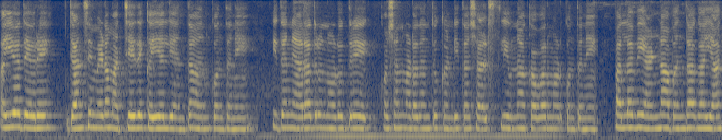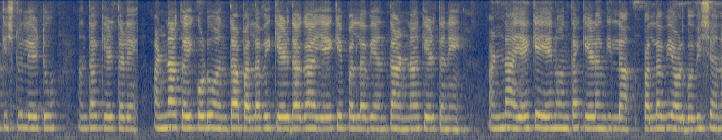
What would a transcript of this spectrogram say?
ಅಯ್ಯೋ ದೇವ್ರೆ, ಜಾನ್ಸಿ ಮೇಡಮ್ ಅಚ್ಚೆ ಕೈಯಲ್ಲಿ ಅಂತ ಅನ್ಕೊತಾನೆ. ಇದನ್ನು ಯಾರಾದರೂ ನೋಡಿದ್ರೆ ಕ್ವಶನ್ ಮಾಡೋದಂತೂ ಖಂಡಿತ ಶರ್ಟ್ ಸ್ಲೀವ್ನ ಕವರ್ ಮಾಡ್ಕೊತಾನೆ. ಪಲ್ಲವಿ ಅಣ್ಣ ಬಂದಾಗ ಯಾಕಿಷ್ಟು ಲೇಟು? ಅಂತ ಕೇಳ್ತಾಳೆ. ಅಣ್ಣ ಕೈ ಕೊಡು ಅಂತ ಪಲ್ಲವಿ ಕೇಳಿದಾಗ, ಏಕೆ ಪಲ್ಲವಿ? ಅಂತ ಅಣ್ಣ ಕೇಳ್ತಾನೆ. ಅಣ್ಣ, ಏಕೆ ಏನು ಅಂತ ಕೇಳಂಗಿಲ್ಲ. ಪಲ್ಲವಿ ಅವಳ ಭವಿಷ್ಯನ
